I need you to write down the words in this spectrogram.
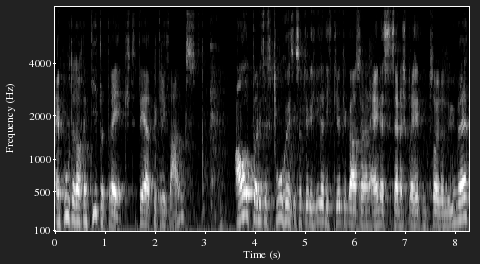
ein Buch, das auch den Titel trägt, der Begriff Angst. Autor dieses Buches ist natürlich wieder nicht Kierkegaard, sondern eines seiner sprechenden Pseudonyme.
